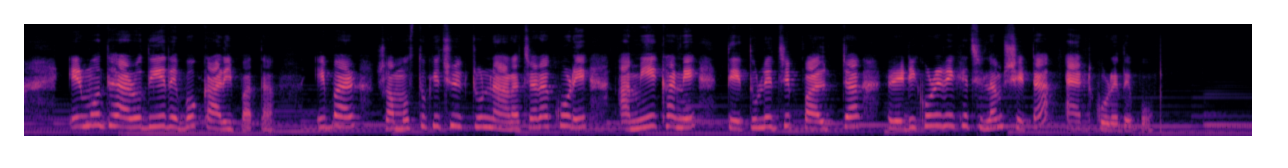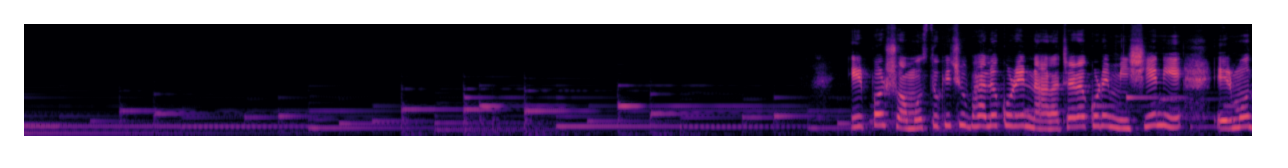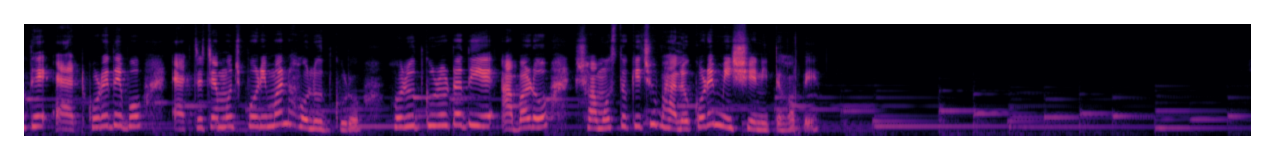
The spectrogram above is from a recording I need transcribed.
এর মধ্যে আরও দিয়ে দেব কারি পাতা। এবার সমস্ত কিছু একটু নাড়াচাড়া করে আমি এখানে তেঁতুলের যে পাল্পটা রেডি করে রেখেছিলাম সেটা অ্যাড করে দেবো। এরপর সমস্ত কিছু ভালো করে নাড়াচাড়া করে মিশিয়ে নিয়ে এর মধ্যে অ্যাড করে দেব এক চা চামচ পরিমাণ হলুদ গুঁড়ো। হলুদ গুঁড়োটা দিয়ে আবারও সমস্ত কিছু ভালো করে মিশিয়ে নিতে হবে।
